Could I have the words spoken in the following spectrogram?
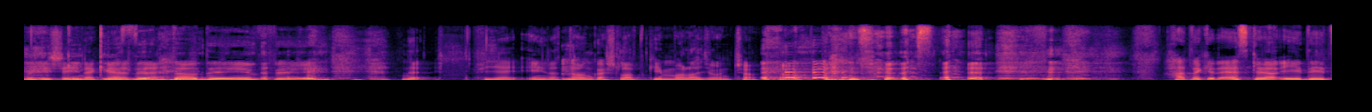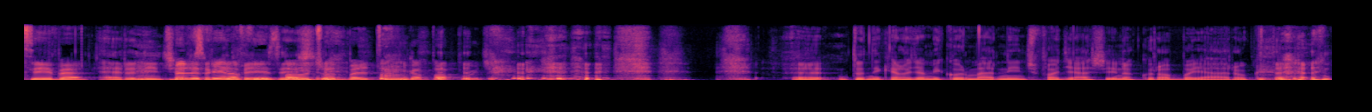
meg is énekelte. A. Ne, figyelj, én a tangas lapkimmal agyon csaptam. Hát neked ez kell a EDC-be. Erre nincs Belefél a fészpaucsodba egy tanga papucs. Tudni kell, hogy amikor már nincs fagyás, én akkor abba járok. Tehát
